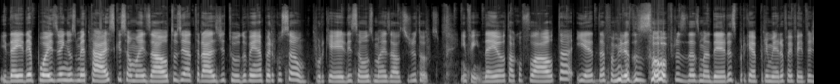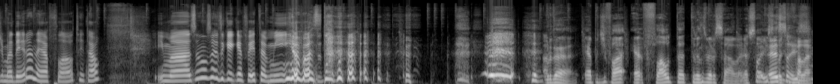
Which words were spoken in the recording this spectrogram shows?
E daí depois vem os metais, que são mais altos, e atrás de tudo vem a percussão, porque eles são os mais altos de todos. Enfim, daí eu toco flauta e é da família dos sopros, das madeiras, porque a primeira foi feita de madeira, né? A flauta e tal. Mas eu não sei do que, que é feita a minha, mas tá. Bruna, é pra te falar, é flauta transversal. Era só isso É pra só te isso. falar.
